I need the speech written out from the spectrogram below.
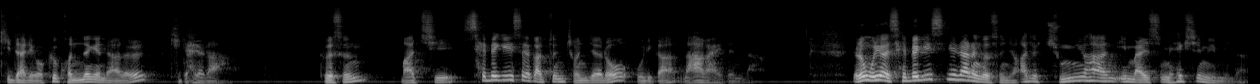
기다리고 그 권능의 날을 기다려라. 그것은 마치 새벽의 이슬 같은 존재로 우리가 나아가야 된다. 여러분 우리가 새벽 이슬이라는 것은요 아주 중요한 이 말씀의 핵심입니다.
